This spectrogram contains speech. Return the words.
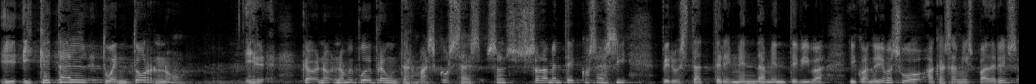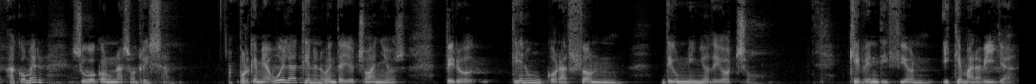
y, y qué tal tu entorno? No, no, me puede preguntar más cosas, son solamente cosas así, pero está tremendamente viva. Y cuando yo me subo a casa de mis padres a comer, subo con una sonrisa. Porque mi abuela tiene 98 años, pero tiene un corazón de un niño de 8. Qué bendición y qué maravilla,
